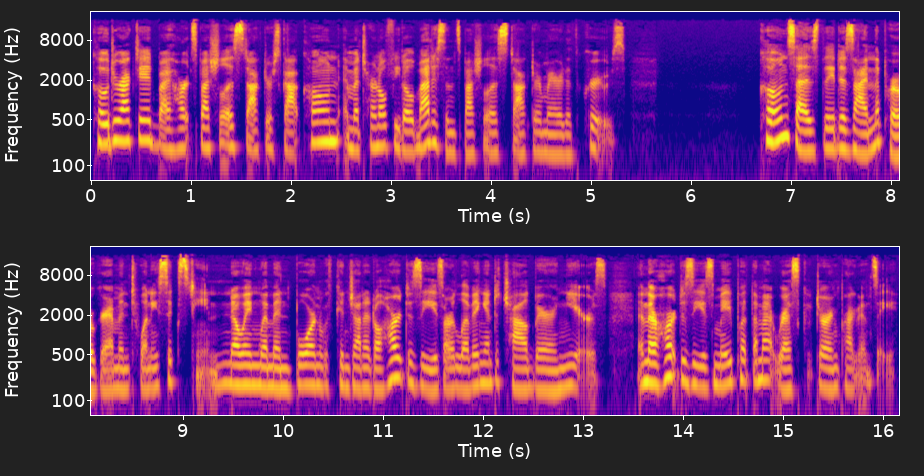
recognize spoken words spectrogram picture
co directed by heart specialist Dr. Scott Cohen and maternal fetal medicine specialist Dr. Meredith Cruz. Cohen says they designed the program in 2016, knowing women born with congenital heart disease are living into childbearing years, and their heart disease may put them at risk during pregnancy.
